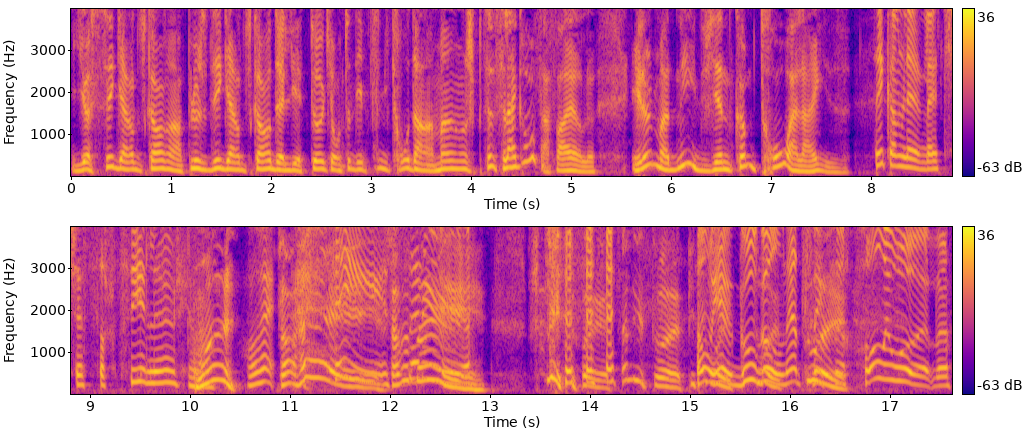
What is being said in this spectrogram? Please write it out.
Il y a ces gardes du corps en plus des gardes du corps de l'État qui ont tous des petits micros dans la manche. C'est la grosse affaire. Là. Et là, un moment donné, ils deviennent comme trop à l'aise. Tu sais, comme le, le chest sorti, là. Ouais. Ouais. Genre, hey, Hey, ça va salut. bien? Salut toi, salut toi. Puis Oh, toi, yeah, Google, toi, Netflix, toi. Hollywood.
